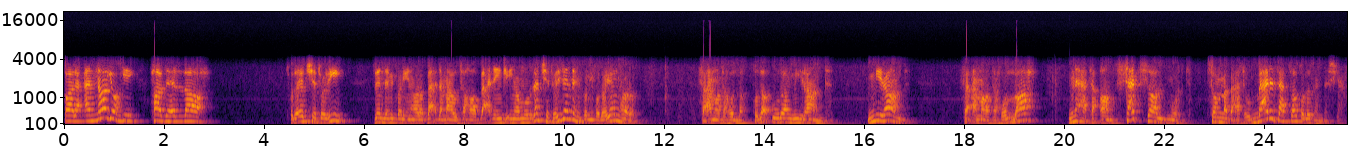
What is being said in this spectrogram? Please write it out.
قال انا یحیی حاضر الله. خدایا چطوری زنده می‌کنی اینها رو بعد موتها بعد اینکه اینا مردن چطوری زنده می‌کنی خدایا اینها رو؟ فاماته الله خدا او را میراند میراند. فاماته الله نه آن صد سال مرد. ثم بعثه. بعد صد سال خدا زندش کرد.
